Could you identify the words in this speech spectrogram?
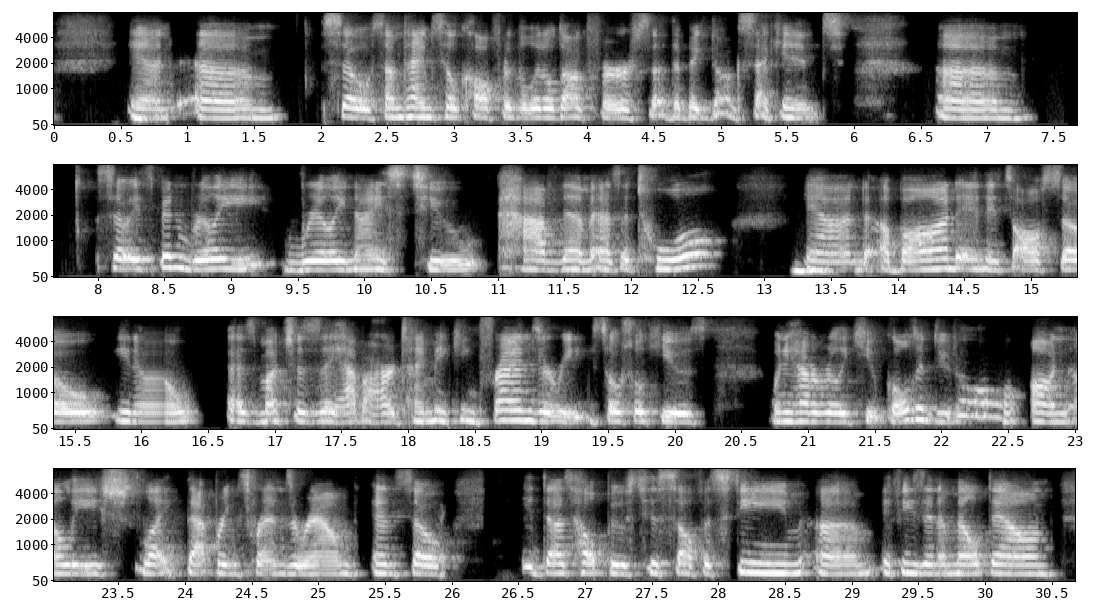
And um, so sometimes he'll call for the little dog first, uh, the big dog second. Um, so it's been really, really nice to have them as a tool mm-hmm. and a bond. And it's also, you know, as much as they have a hard time making friends or reading social cues, when you have a really cute golden doodle on a leash, like that brings friends around. And so it does help boost his self esteem. Um, if he's in a meltdown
